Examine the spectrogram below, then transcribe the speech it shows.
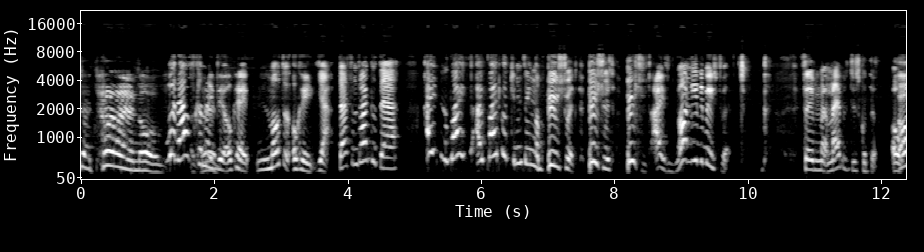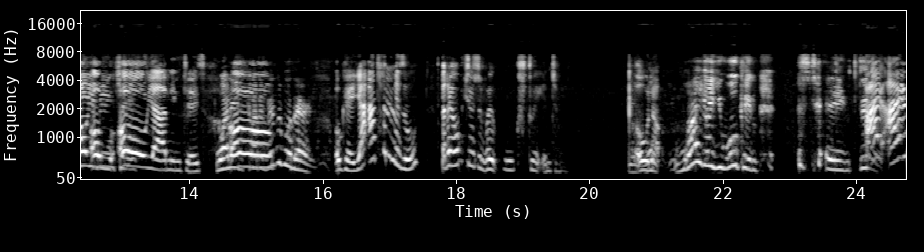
a turn of. What else can I do? Okay, multi. Okay, yeah, that's some tactics there. I why I why do I keep saying a boost it, boost it, boost it? I do not need a boost it. So my map just got the. Oh, Oh, oh, being chased. oh, yeah, I'm being chased. Why did you Oh. turn oh, invisible oh. then? Okay, yeah, I turned invisible, but I hope she doesn't like, walk straight into me. Oh, no. Why are you walking? I I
